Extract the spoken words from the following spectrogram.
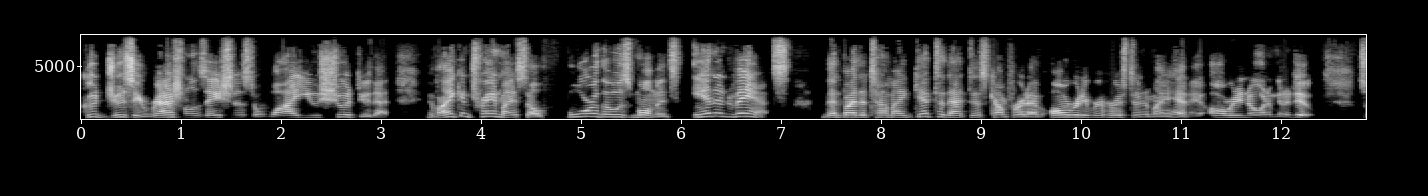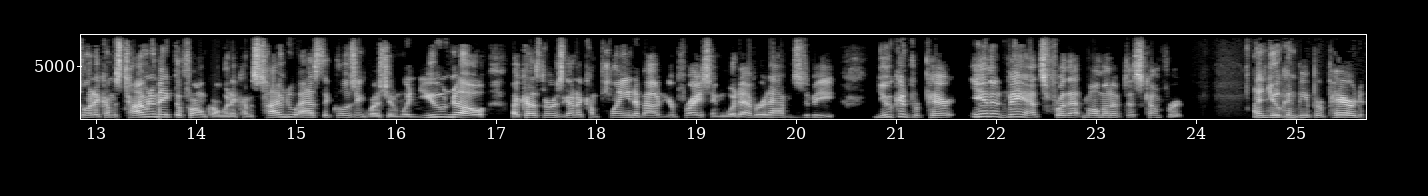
good, juicy rationalization as to why you should do that. If I can train myself for those moments in advance, then by the time I get to that discomfort, I've already rehearsed it in my head. I already know what I'm going to do. So when it comes time to make the phone call, when it comes time to ask the closing question, when you know a customer is going to complain about your pricing, whatever it happens to be, you can prepare in advance for that moment of discomfort. And you can mm-hmm. be prepared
